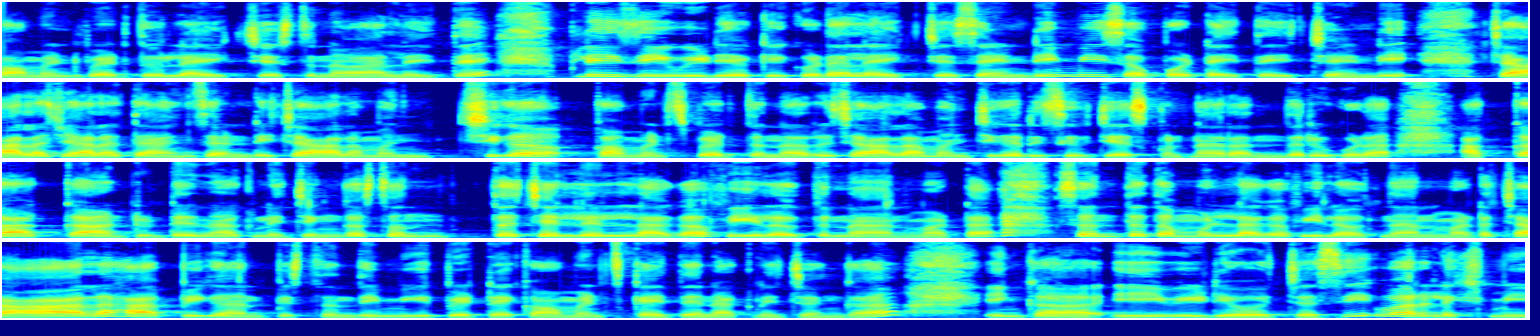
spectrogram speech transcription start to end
కామెంట్ పెడుతూ లైక్ చేస్తున్న వాళ్ళైతే ప్లీజ్ ఈ వీడియోకి కూడా లైక్ చేసేయండి. మీ సపోర్ట్ అయితే ఇచ్చేయండి. చాలా చాలా థ్యాంక్స్ అండి. చాలా మంచిగా కామెంట్స్ పెడుతున్నారు. చాలా మంచిగా రిసీవ్ చేసుకుంటున్నారు అందరూ కూడా. అక్క అక్క అంటుంటే నాకు నిజంగా సొంత చెల్లెల్లాగా ఫీల్ అవుతున్నా అనమాట సొంత తమ్ముళ్ళలాగా ఫీల్ అవుతున్నా అనమాట చాలా హ్యాపీగా అనిపిస్తుంది. మీరు పెట్టే కామెంట్స్కి అయితే నాకు నిజంగా. ఇంకా ఈ వీడియో వచ్చేసి వరలక్ష్మి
